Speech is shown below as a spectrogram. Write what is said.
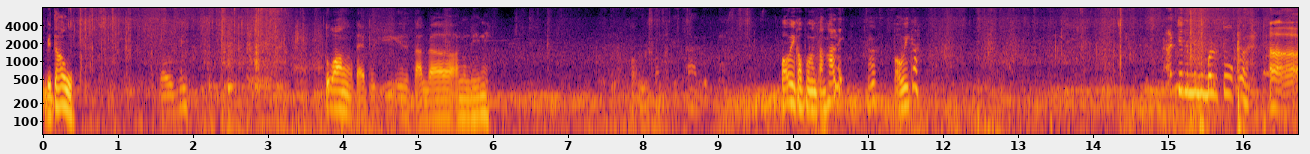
bitaw. Tuang, tayo po taga ano din eh. Pauwi ka po ng tanghali. Ha? Pauwi ka. Andiyan naman yung maluto ko. Ah,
